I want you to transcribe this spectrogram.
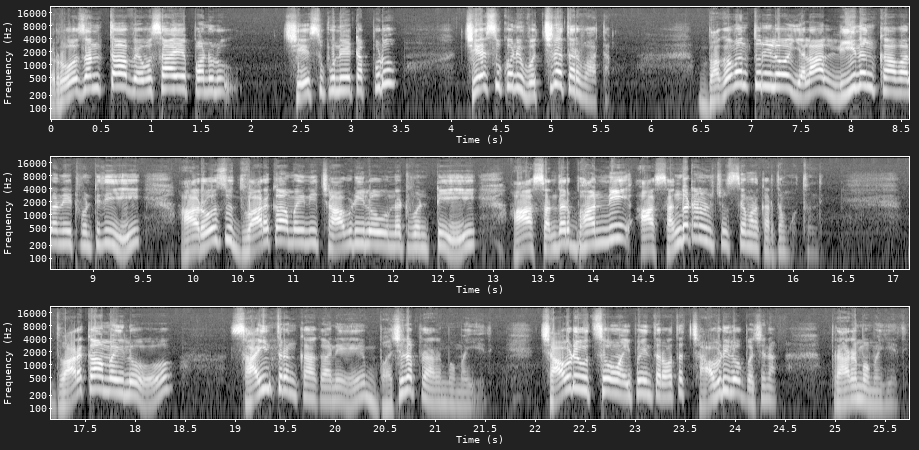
రోజంతా వ్యవసాయ పనులు చేసుకునేటప్పుడు చేసుకొని వచ్చిన తర్వాత భగవంతునిలో ఎలా లీనం కావాలనేటువంటిది ఆ రోజు ద్వారకామయిని చావిడిలో ఉన్నటువంటి ఆ సందర్భాన్ని ఆ సంఘటనలు చూస్తే మనకు అర్థమవుతుంది. ద్వారకామయిలో సాయంత్రం కాగానే భజన ప్రారంభమయ్యేది. చావిడి ఉత్సవం అయిపోయిన తర్వాత చావిడిలో భజన ప్రారంభమయ్యేది.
